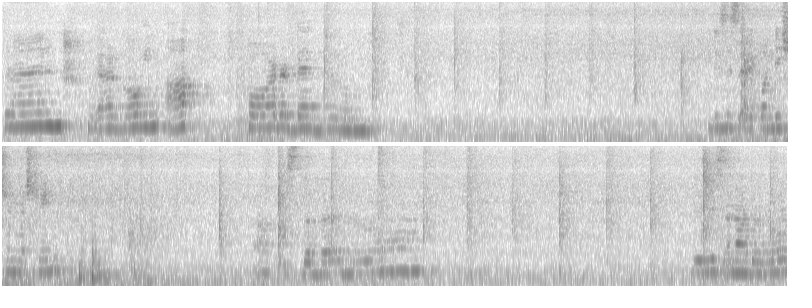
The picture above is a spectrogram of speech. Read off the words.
Then we are going up for bedroom. This is air condition machine. The bedroom. This is another door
